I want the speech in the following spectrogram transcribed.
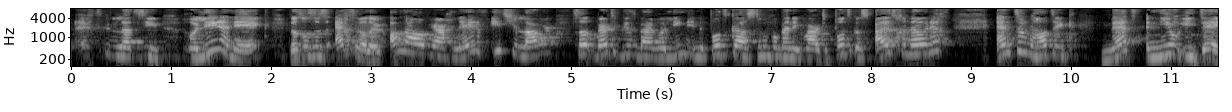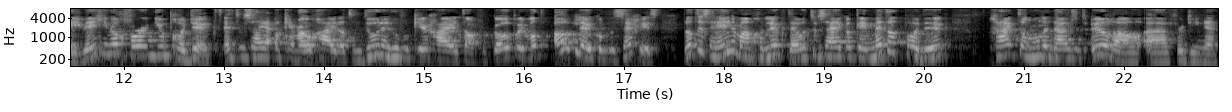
echt kunnen laten zien. Rolien en ik, dat was dus echt heel leuk. Anderhalf jaar geleden, of ietsje langer, zat, werd ik dus bij Rolien in de podcast Hoeveel ben ik waard, de podcast uitgenodigd. En toen had ik net een nieuw idee, weet je nog, voor een nieuw product. En toen zei je, oké, maar hoe ga je dat dan doen en hoeveel keer ga je het dan verkopen? En wat ook leuk om te zeggen is, dat is helemaal gelukt. Hè? Want toen zei ik, oké, met dat product ga ik dan 100.000 euro eh, verdienen.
